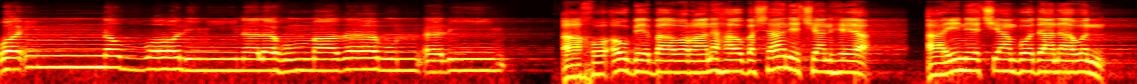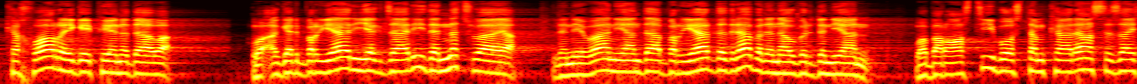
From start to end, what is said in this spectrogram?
وإن الظالمين لهم عذاب أليم ئاخۆ ئەو بێ باوەڕانە هاو بەشانێکیان هەیە؟ ئاینێکیان بۆ داناون کە خوا ڕێگەی پێنەداوە و ئەگەر بڕیاری یەکجاری دە نەچوایە لە نێوانیاندا بڕیار دەدرا بە لە ناوبردنیان و بەڕاستی بۆستەمکاران سزای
